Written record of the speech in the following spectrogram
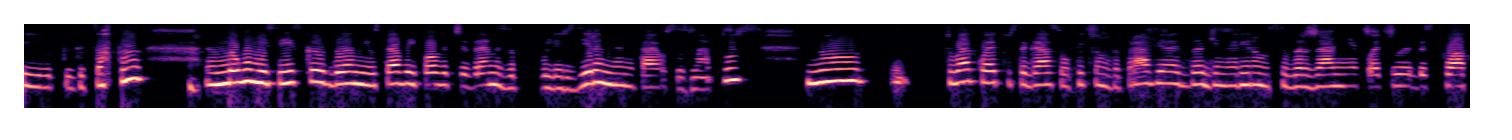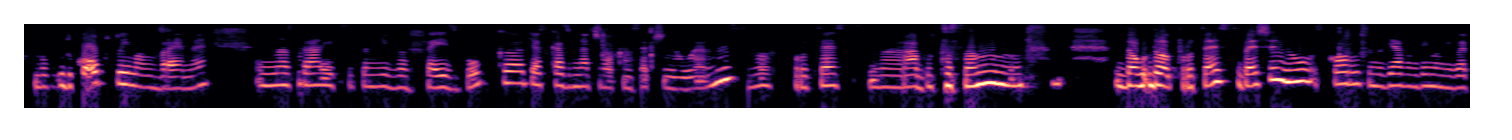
и от децата. Много ми се иска да ми остава и повече време за популяризиране на тая осъзнатост, но това, което сега се опитвам да правя е да генерирам съдържание, което е безплатно, доколкото имам време, на страницата ми в Facebook. Тя се казва Natural Conception Awareness. В процес на работа съм, дълъг процес беше, но скоро се надявам да имам и веб,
